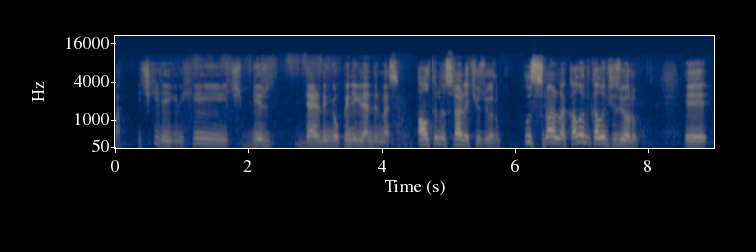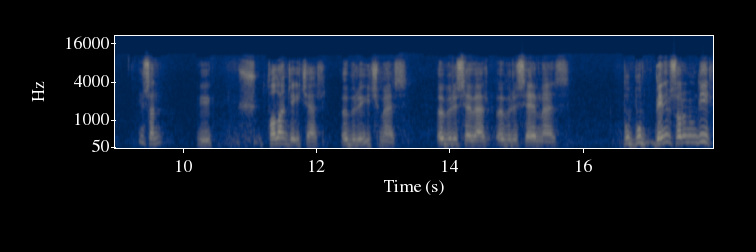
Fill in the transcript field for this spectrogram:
Bak içkiyle ilgili hiçbir derdim yok. Beni ilgilendirmez. Altını ısrarla çiziyorum. Israrla kalın kalın çiziyorum. Ee, insan e, şu- falanca içer, öbürü içmez. Öbürü sever, öbürü sevmez. Bu, bu benim sorunum değil.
